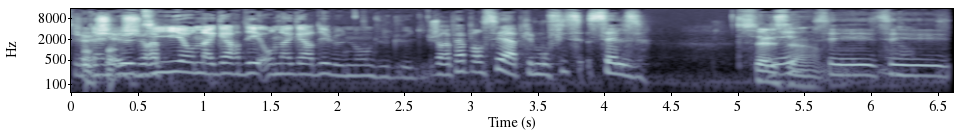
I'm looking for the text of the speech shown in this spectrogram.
C'est Je- un je- je- lieu-dit, on, a gardé- on a gardé le nom du lieu-dit. J'aurais pas pensé à appeler mon fils Cels. Ça. C'est, c'est,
